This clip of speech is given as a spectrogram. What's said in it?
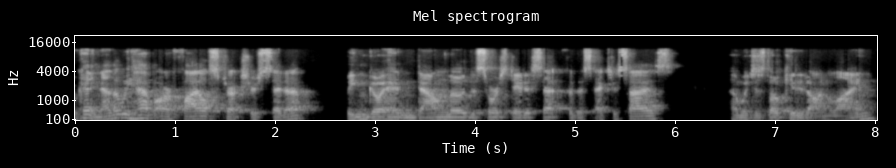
Okay, now that we have our file structure set up, we can go ahead and download the source data set for this exercise, um, which is located online.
